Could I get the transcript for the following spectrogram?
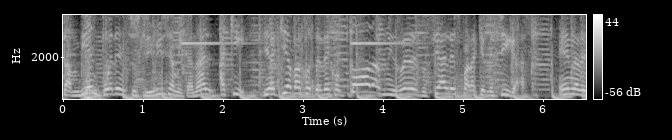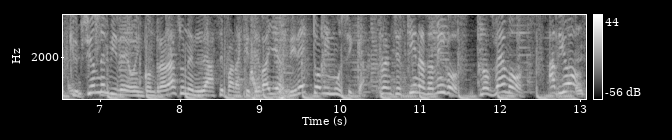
También pueden suscribirse a mi canal aquí. Y aquí abajo te dejo todas mis redes sociales para que me sigas. En la descripción del video encontrarás un enlace para que te vayas directo a mi música. Francesquinas amigos, nos vemos. Adiós.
